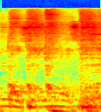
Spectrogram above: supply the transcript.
Senhoras e senhores.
